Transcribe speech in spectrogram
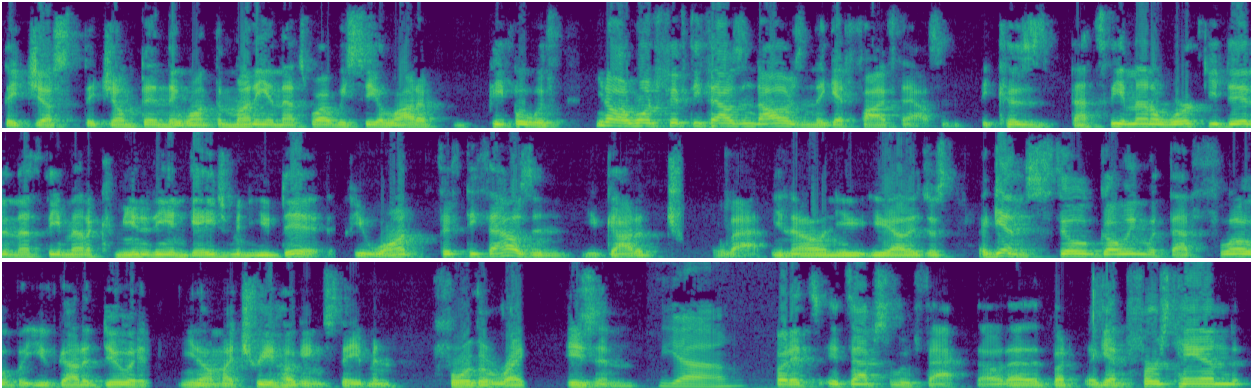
They just, they jump in, they want the money. And that's why we see a lot of people with, you know, I want $50,000 and they get 5,000 because that's the amount of work you did and that's the amount of community engagement you did. If you want 50,000, you got to triple that, you know, and you, you got to just, again, still going with that flow, but you've got to do it, you know, my tree hugging statement for the right reason. Yeah. But it's it's absolute fact though. That, but again, firsthand,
